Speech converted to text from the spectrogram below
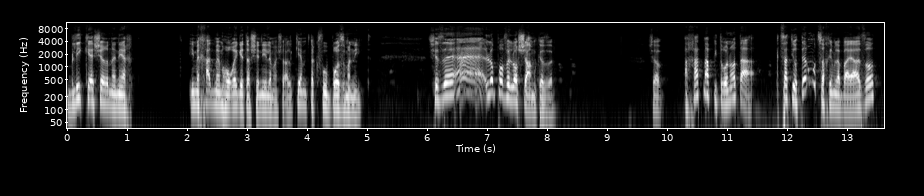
בלי קשר נניח אם אחד מהם הורג את השני למשל כי הם תקפו בו זמנית. שזה אה, לא פה ולא שם כזה. עכשיו אחת מהפתרונות הקצת יותר מוצלחים לבעיה הזאת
